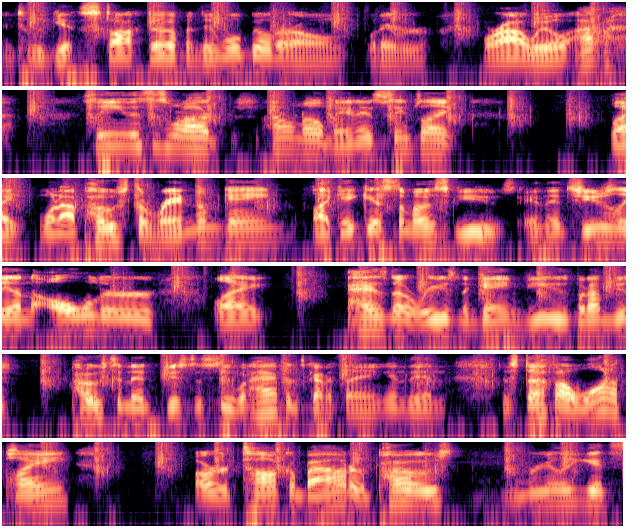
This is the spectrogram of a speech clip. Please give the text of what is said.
until we get stocked up, and then we'll build our own, whatever. Or I will. I see. This is what I. I don't know, man. It seems like, like when I post a random game, like it gets the most views, and it's usually an older, like has no reason to gain views, but I'm just posting it just to see what happens kind of thing. And then the stuff I want to play or talk about or post really gets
